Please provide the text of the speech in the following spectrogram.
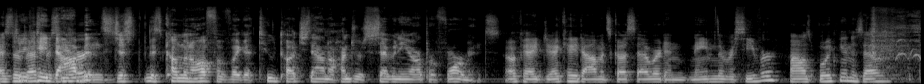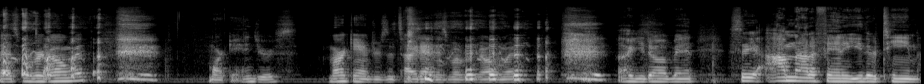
as their best J.K. receiver. Dobbins just is coming off of like a two touchdown, 170 yard performance. Okay, J.K. Dobbins, Gus Edwards, and name the receiver. Miles Boykin. Is that that's what we're going with? Mark Andrews. Mark Andrews, the tight end, is what we're going with. How uh, you know, man? See, I'm not a fan of either team.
